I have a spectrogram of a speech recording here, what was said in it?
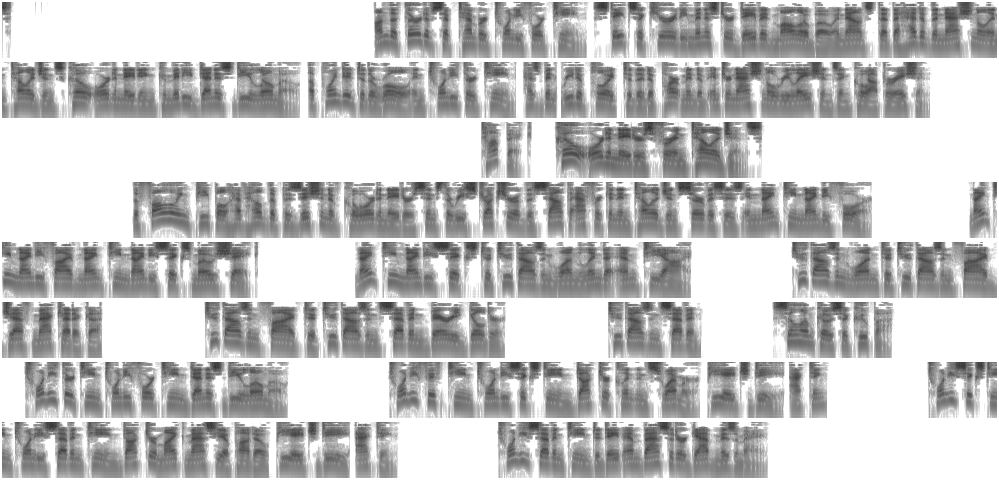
On 3 September 2014, State Security Minister David Mahlobo announced that the head of the National Intelligence Co-Ordinating Committee Dennis Dlomo, appointed to the role in 2013, has been redeployed to the Department of International Relations and Cooperation. Co-Ordinators for Intelligence The following people have held the position of coordinator since the restructure of the South African intelligence services in 1994 1995–1996 Mo Shaik 1996–2001 Linda M.T.I. 2001–2005 Jeff Maqetuka 2005–2007 Barry Gilder. 2007 Silumko Sokupa 2013–2014 Dennis Dlomo 2015–2016 Dr. Clinton Swemmer PhD acting 2016–2017 Dr. Mike Masiapato PhD acting 2017 to date Ambassador Gab Msimang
